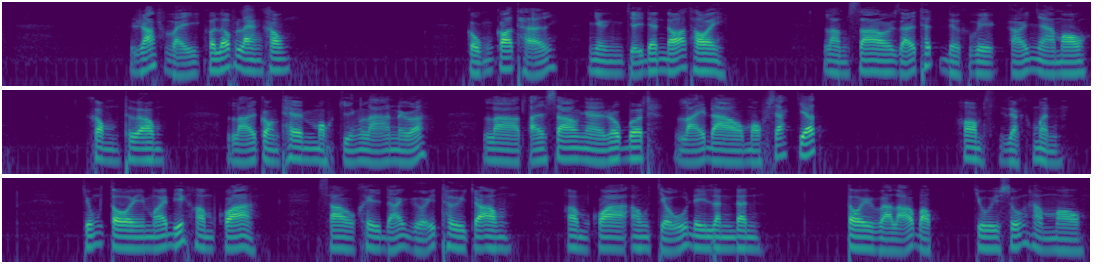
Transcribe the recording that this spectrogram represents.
Ráp vậy có lớp lan không? Cũng có thể, nhưng chỉ đến đó thôi. Làm sao giải thích được việc ở nhà mồ? Không thưa ông, lại còn thêm một chuyện lạ nữa là tại sao ngài Robert lại đào một xác chết? Holmes giật mình. Chúng tôi mới biết hôm qua, sau khi đã gửi thư cho ông, hôm qua ông chủ đi London. Tôi và lão bọc chui xuống hầm mồ.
